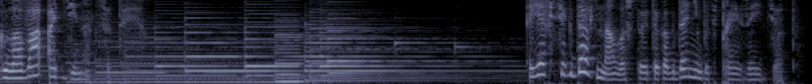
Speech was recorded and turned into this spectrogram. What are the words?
Глава одиннадцатая Я всегда знала, что это когда-нибудь произойдет.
